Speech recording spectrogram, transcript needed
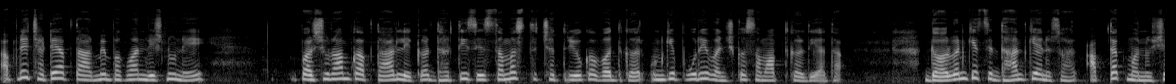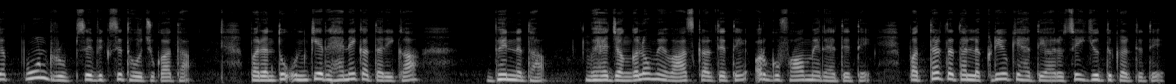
अपने छठे अवतार में भगवान विष्णु ने परशुराम का अवतार लेकर धरती से समस्त क्षत्रियों का वध कर उनके पूरे वंश को समाप्त कर दिया था। डॉर्वन के सिद्धांत के अनुसार अब तक मनुष्य पूर्ण रूप से विकसित हो चुका था, परंतु उनके रहने का तरीका भिन्न था। वह जंगलों में वास करते थे और गुफाओं में रहते थे। पत्थर तथा लकड़ियों के हथियारों से युद्ध करते थे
